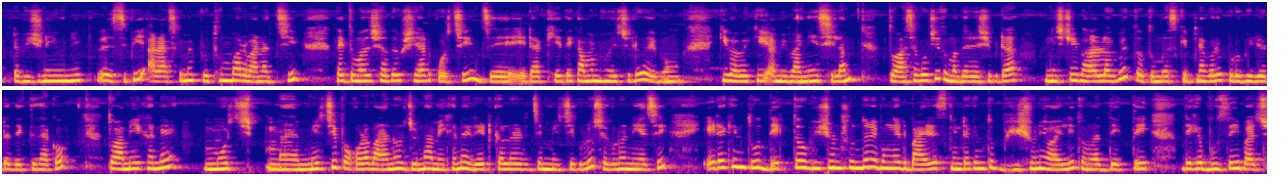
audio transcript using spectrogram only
একটা ভীষণ ইউনিক রেসিপি আর আজকে আমি প্রথমবার বানাচ্ছি, তাই তোমাদের সাথেও শেয়ার করছি যে এটা খেতে কেমন হয়েছিল এবং কীভাবে কি আমি বানিয়েছিলাম। তো আশা করছি তোমাদের রেসিপিটা নিশ্চয়ই ভালো লাগবে, তো তোমরা স্কিপ না করে পুরো ভিডিওটা দেখতে থাকো। তো আমি এখানে মরিচ মির্চি পকোড়া বানানোর জন্য আমি এখানে রেড কালারের যে মির্চিগুলো, সেগুলো নিয়েছি। এটা কিন্তু দেখতেও ভীষণ সুন্দর এবং এর বাইরের স্কিনটা কিন্তু ভীষণই অয়েলি তোমরা দেখতেই, দেখে বুঝতেই পারছ।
